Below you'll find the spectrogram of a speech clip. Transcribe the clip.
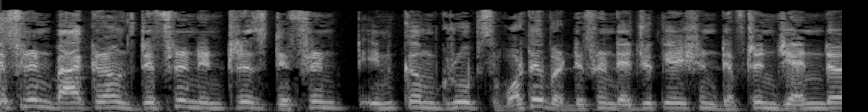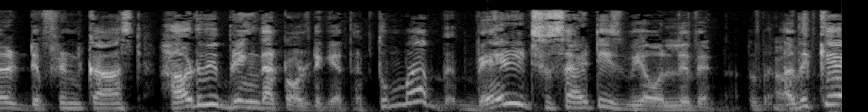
different backgrounds, different interests, different income groups, whatever, different education, different gender, different caste. How do we bring that all together? ತುಂಬಾ varied societies we all live in. ಅದಕ್ಕೆ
